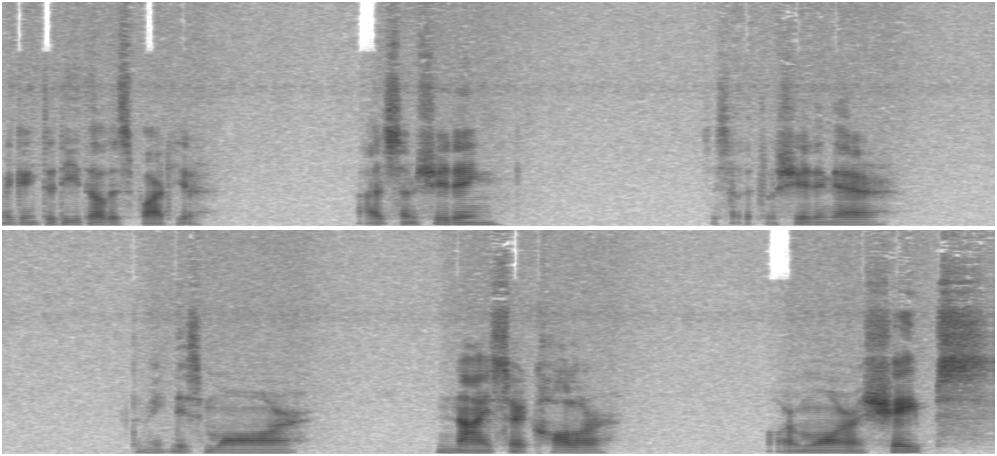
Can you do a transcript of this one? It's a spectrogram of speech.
We're going to detail this part here. Add some shading. Just a little shading there to make this more nicer color or more shapes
